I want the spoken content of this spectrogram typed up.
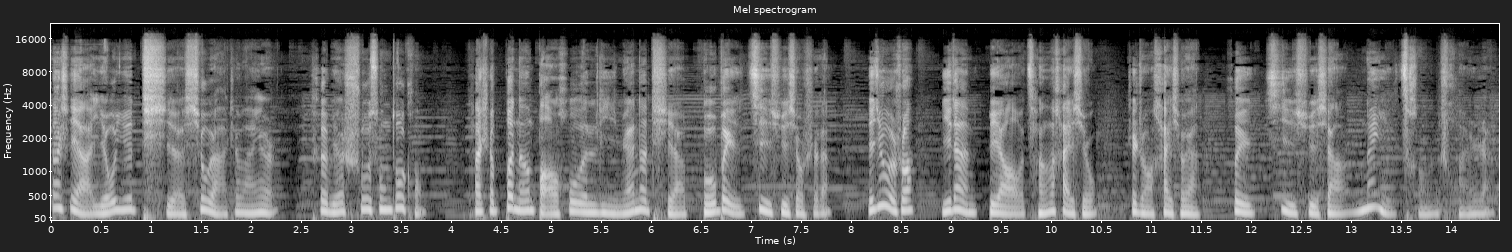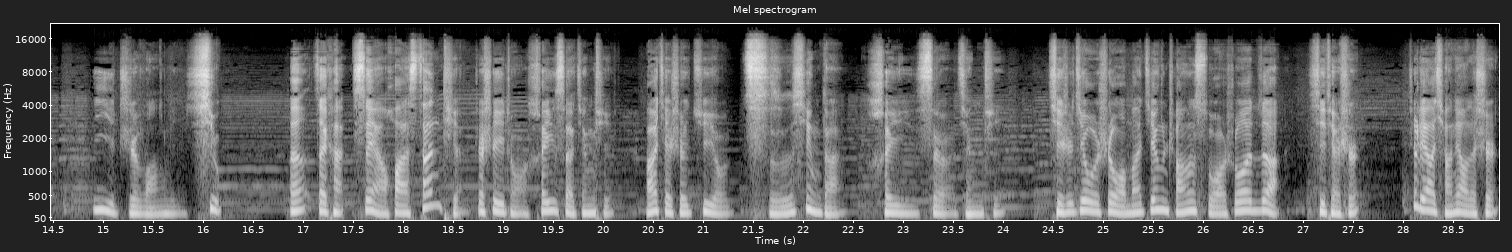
但是呀，由于铁锈啊这玩意儿特别疏松多孔，它是不能保护里面的铁不被继续锈蚀的，也就是说。一旦表层害羞，这种害羞呀会继续向内层传染，一直往里锈。嗯，再看四氧化三铁，这是一种黑色晶体，而且是具有磁性的黑色晶体，其实就是我们经常所说的吸铁石。这里要强调的是，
